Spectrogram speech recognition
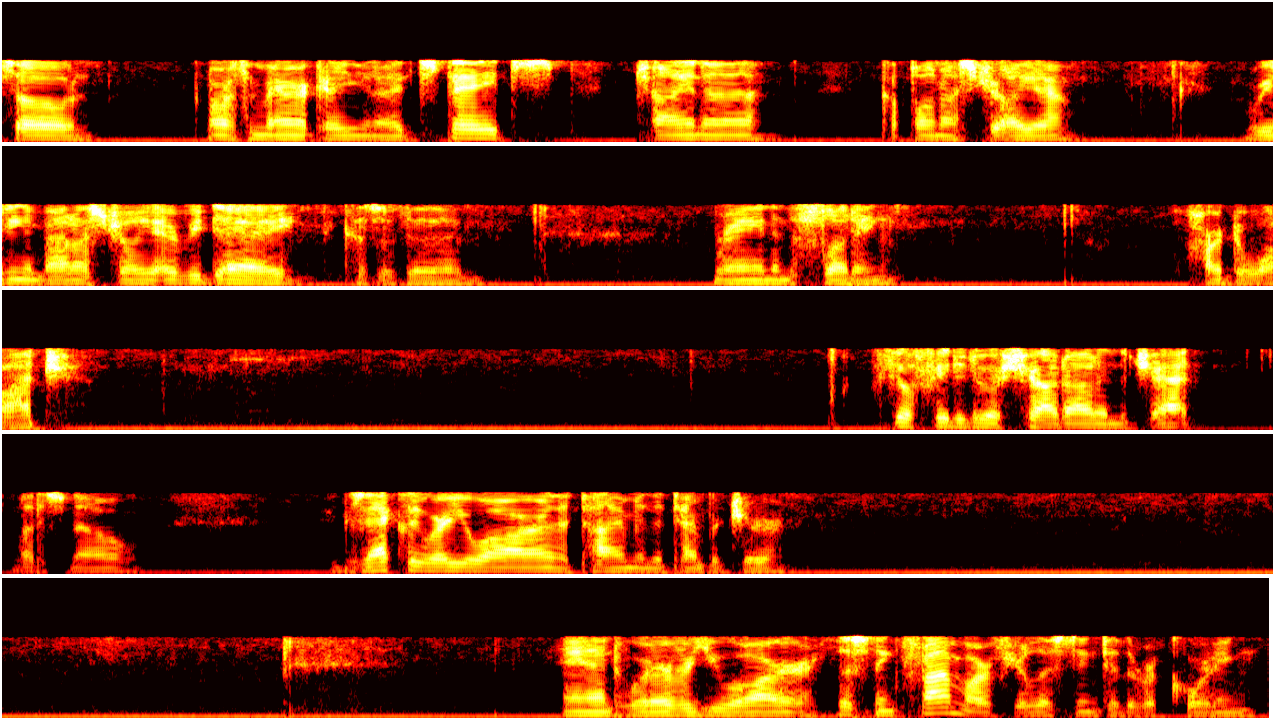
So North America, United States, China, a couple in Australia, reading about Australia every day because of the rain and the flooding. Hard to watch. Feel free to do a shout out in the chat. Let us know exactly where you are, the time and the temperature. And wherever you are listening from, or if you're listening to the recording,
